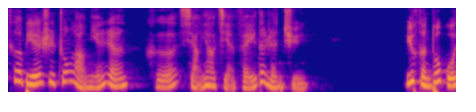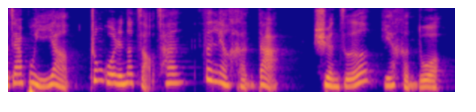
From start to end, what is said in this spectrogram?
特别是中老年人和想要减肥的人群。与很多国家不一样，中国人的早餐分量很大，选择也很多，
